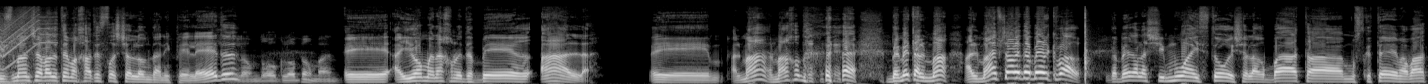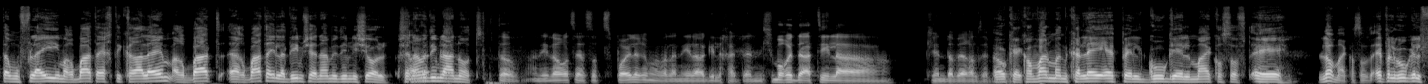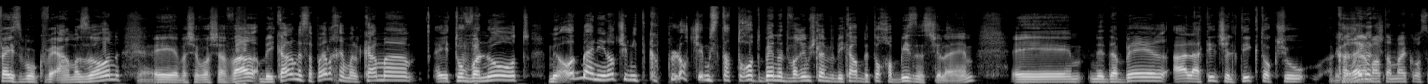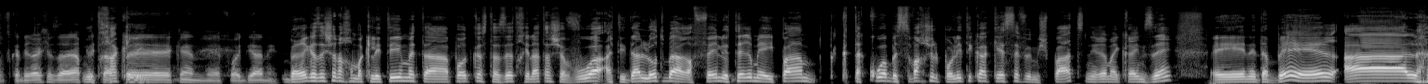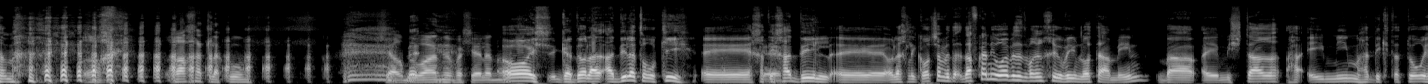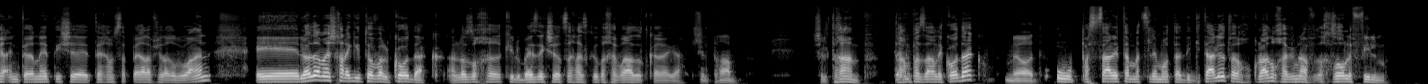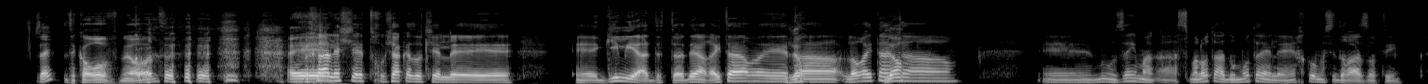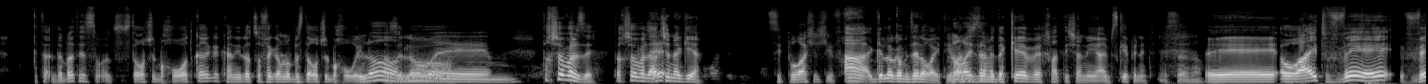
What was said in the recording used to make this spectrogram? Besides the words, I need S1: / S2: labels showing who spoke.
S1: בזמן שעבדתם 11 שלום דני פלד.
S2: שלום דרור גלוברמן.
S1: אה, היום אנחנו נדבר על... אה, על מה? על מה אנחנו... באמת על מה? על מה אפשר לדבר כבר? נדבר על השימוע ההיסטורי של ארבעת המוסקטרים, ארבעת המופלאים, ארבעת איך תקרא להם? ארבעת, ארבעת הילדים שאינם יודעים לשאול, שאינם יודעים לענות.
S2: טוב, אני לא רוצה לעשות ספוילרים, אבל אני לא אגיד לך את זה, אני אשמור את דעתי ל... כשנדבר על זה.
S1: אוקיי, כמובן מנכ"לי אפל, גוגל, מייקרוסופט, אה, לא מייקרוסופט, אפל, גוגל, פייסבוק ואמזון.
S2: כן.
S1: אה, בשבוע שעבר. בעיקר נספר לכם על כמה אה, תובנות מאוד מעניינות שמתקפלות שמסתתרות בין הדברים שלהם ובעיקר בתוך ה business שלהם. אה, נדבר על העתיד של טיק טוק שהוא
S2: בגלל
S1: כרגע
S2: זה אמרת מייקרוסופט, כנראה שזה היה
S1: נדחק
S2: פריצת,
S1: לי.
S2: אה, כן, פרוידיאנית.
S1: ברגע זה שאנחנו מקליטים את הפודקאסט הזה תחילת השבוע עתידה לוט בערפל יותר מאי פעם תקוע בסבך של פוליטיקה כסף ומשפט נראה מה יקרה עם זה אה, נדבר על
S2: רחת לקום, שארדואן מבשל לנו.
S1: אוי גדול הדיל הטורקי אה, חתיכת דיל אה, הולך לקרות שם ודווקא אני רואה בזה דברים חיוביים לא תאמין במשטר האימים הדיקטטורי האינטרנטי שתכף נספר עליו של ארדואן. אה, לא יודע מה יש לך להגיד טוב על קודק אני לא זוכר כאילו באיזה הקשר צריך להזכיר את החברה הזאת כרגע
S2: של טראמפ,
S1: של טראמפ. טראמפ עזר לקודק
S2: מאוד.
S1: הוא פסל את המצלמות הדיגיטליות ואנחנו כולנו חייבים לחזור לפילם. זה?
S2: זה קרוב מאוד. בכלל יש אה, תחושה כזאת של אה, אה, גיליאד, אתה יודע, ראית את
S1: לא.
S2: ה... לא ראית
S1: לא.
S2: את ה... אה, נו, זה עם השמלות האדומות האלה, איך קוראים לסדרה הזאתי?
S1: אתה מדבר איתי על סדרות של בחורות כרגע כי אני לא צופה גם לא בסדרות של בחורים.
S2: לא,
S1: זה
S2: אה,
S1: תחשוב על זה תחשוב על זה עד שנגיע.
S2: סיפורה של שפחה.
S1: אה לא גם את זה לא ראיתי.
S2: לא ראית?
S1: שזה מדכא והחלטתי שאני I'm skipping it.
S2: בסדר.
S1: אורייט ו... ו...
